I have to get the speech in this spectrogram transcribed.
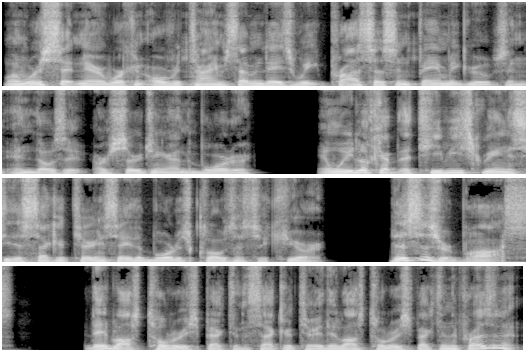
when we're sitting there working overtime seven days a week, processing family groups and, and those that are surging on the border. And we look up the TV screen and see the secretary and say the board is closed and secure. This is her boss. They've lost total respect in the secretary. They lost total respect in the president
